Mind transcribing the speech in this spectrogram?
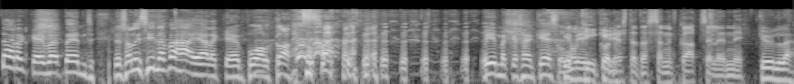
tärkeimmät ensin. No se oli siinä vähän jälkeen puoli kaksi. Viime kesän Kun keskiviikkona. logikirjasta tässä nyt katselen, niin Kyllä.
